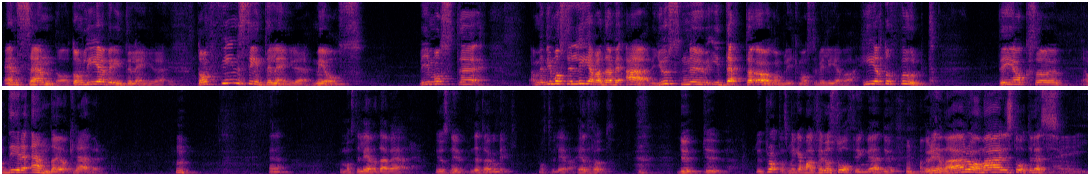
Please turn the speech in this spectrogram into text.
än sen då. De lever inte längre. De finns inte längre med oss. Vi måste... Ja, men vi måste leva där vi är. Just nu, i detta ögonblick, måste vi leva. Helt och fullt. Det är också... Ja, det är det enda jag kräver. Eh, Vi måste leva där vi är. Just nu, i detta ögonblick, måste vi leva helt och fullt. Du, du, du pratar som en gammal filosof Yngve. Du, du är rena rama Aristoteles. Nej.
